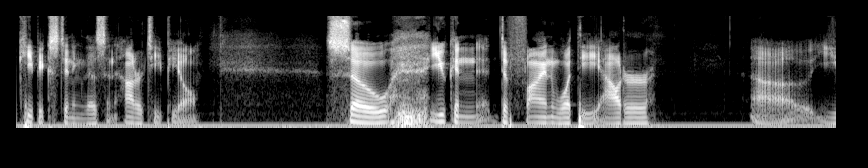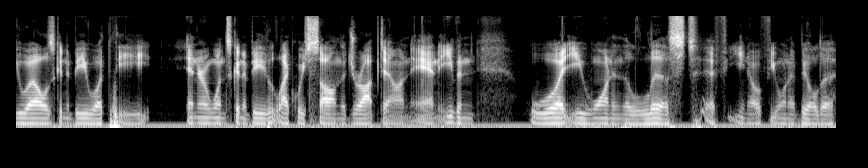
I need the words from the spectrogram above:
keep extending this and outer TPL. So you can define what the outer uh, UL is going to be, what the inner one's going to be, like we saw in the drop down, and even what you want in the list. If you know if you want to be able to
